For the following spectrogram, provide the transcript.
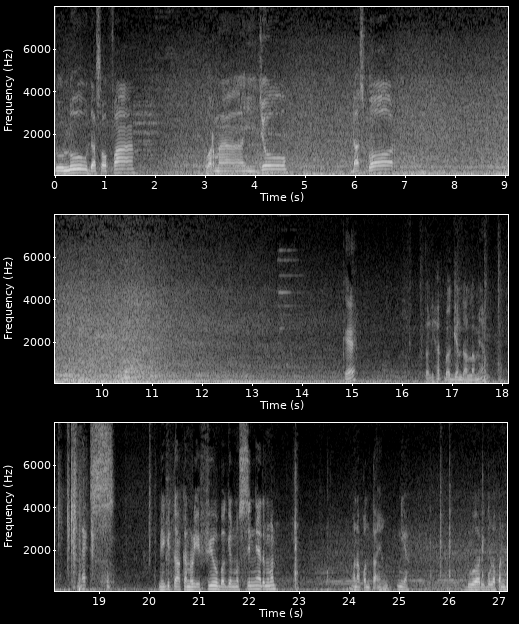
dulu udah sofa warna hijau dashboard. Oke. okay kita lihat bagian dalamnya. Next. Ini kita akan review bagian mesinnya teman-teman. Mana kontaknya? Ini ya. 2018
